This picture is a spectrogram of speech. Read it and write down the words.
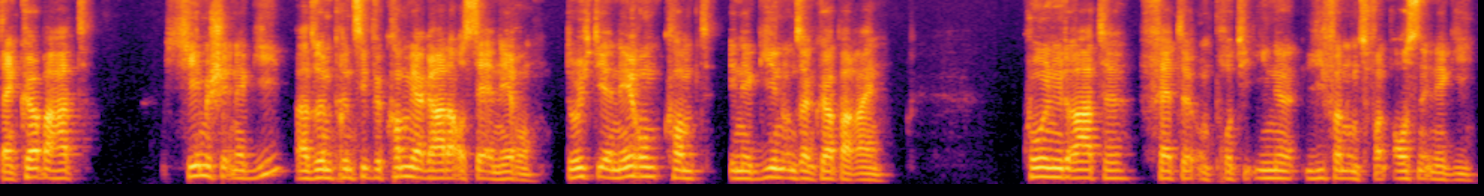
Dein Körper hat chemische Energie. Also im Prinzip, wir kommen ja gerade aus der Ernährung. Durch die Ernährung kommt Energie in unseren Körper rein. Kohlenhydrate, Fette und Proteine liefern uns von außen Energie.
